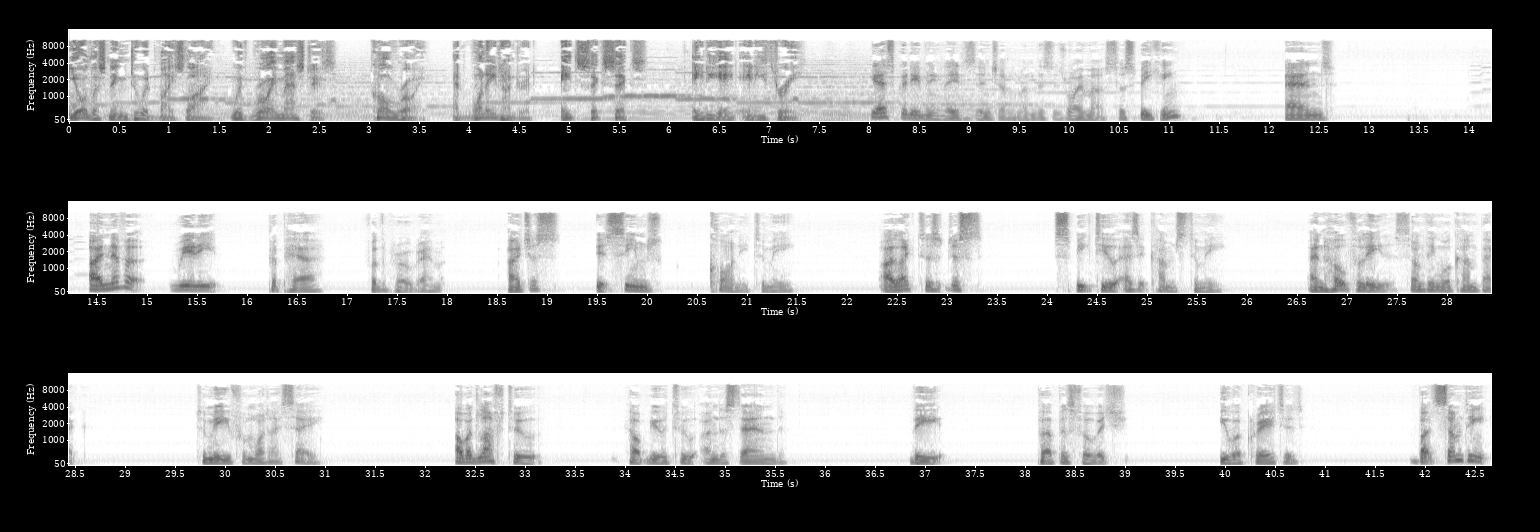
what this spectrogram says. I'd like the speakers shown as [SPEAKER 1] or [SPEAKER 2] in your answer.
[SPEAKER 1] You're listening to Advice Line with Roy Masters. Call Roy at 1 800 866 8883.
[SPEAKER 2] Yes, good evening, ladies and gentlemen. This is Roy Masters speaking. And I never really prepare for the program. I just, it seems corny to me. I like to just speak to you as it comes to me. And hopefully something will come back to me from what I say. I would love to help you to understand the purpose for which you were created, but something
